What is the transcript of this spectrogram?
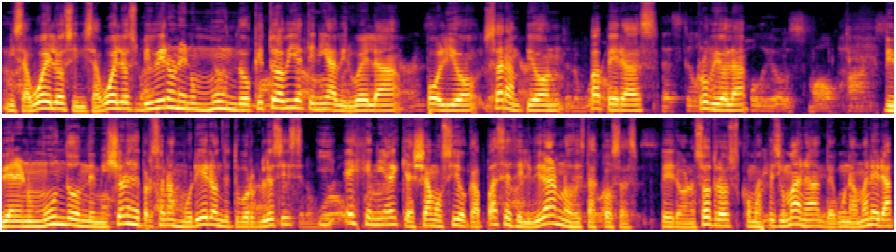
mis abuelos y bisabuelos vivieron en un mundo que todavía tenía viruela, polio, sarampión, paperas, rubiola. Vivían en un mundo donde millones de personas murieron de tuberculosis y es genial que hayamos sido capaces de librarnos de estas cosas. Pero nosotros, como especie humana, de alguna manera,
